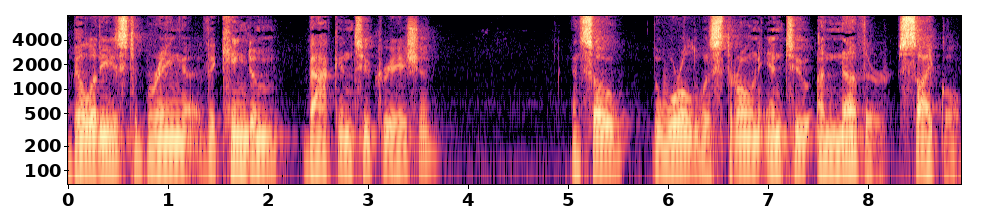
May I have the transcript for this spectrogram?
abilities to bring the kingdom back into creation. And so the world was thrown into another cycle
